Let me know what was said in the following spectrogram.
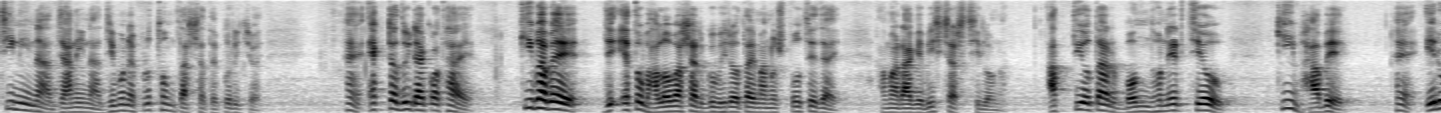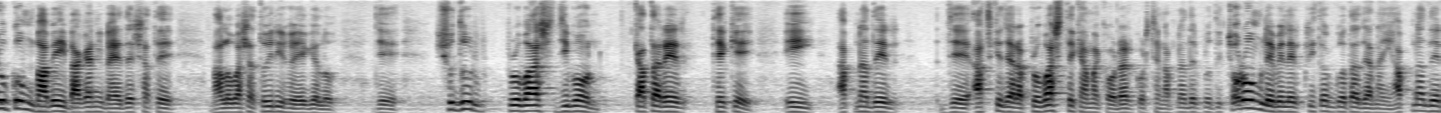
চিনি না, জানি না, জীবনে প্রথম তার সাথে পরিচয়। হ্যাঁ একটা দুইটা কথায়, কীভাবে যে এত ভালোবাসার গভীরতায় মানুষ পৌঁছে যায়, আমার আগে বিশ্বাস ছিল না। আত্মীয়তার বন্ধনের চেয়েও কীভাবে হ্যাঁ এরকমভাবেই বাগানি ভাইদের সাথে ভালোবাসা তৈরি হয়ে গেল যে সুদূর প্রবাস জীবন কাতারের থেকে এই আপনাদের যে আজকে যারা প্রবাস থেকে আমাকে অর্ডার করছেন, আপনাদের প্রতি চরম লেভেলের কৃতজ্ঞতা জানাই। আপনাদের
